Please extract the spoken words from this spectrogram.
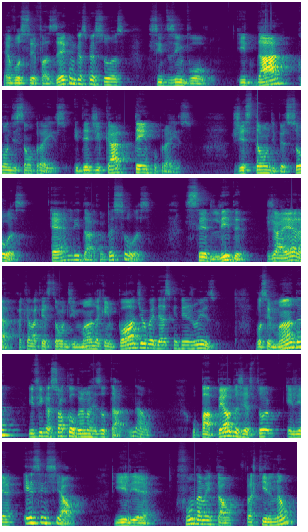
é você fazer com que as pessoas se desenvolvam e dar condição para isso e dedicar tempo para isso. Gestão de pessoas é lidar com pessoas. Ser líder já era aquela questão de manda quem pode e obedece quem tem juízo. Você manda e fica só cobrando o resultado. Não. O papel do gestor ele é essencial e ele é fundamental para que ele não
